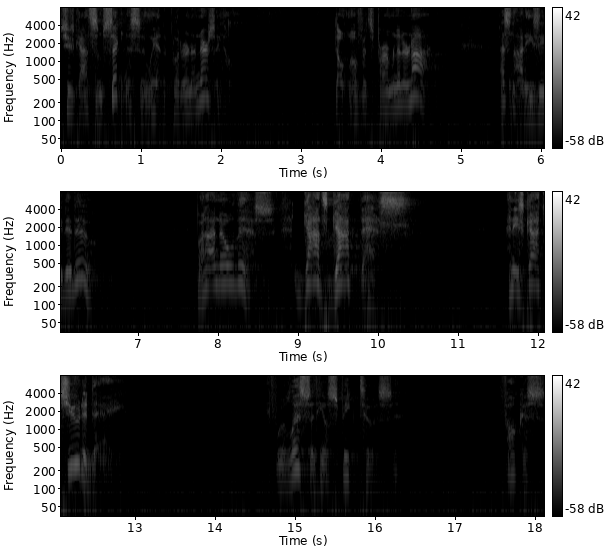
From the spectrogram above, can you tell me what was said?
she's got some sickness and we had to put her in a nursing home. Don't know if it's permanent or not. That's not easy to do. But I know this God's got this. And He's got you today. If we'll listen, He'll speak to us. Focus.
